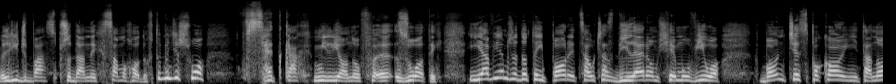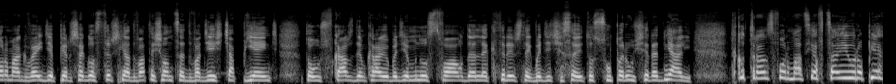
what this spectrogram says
liczba sprzedanych samochodów. To będzie szło w setkach milionów e, złotych. I ja wiem, że do tej pory cały czas dealerom się mówiło, bądźcie spokojni, ta norma wejdzie 1 stycznia 2025, to już w każdym kraju będzie mnóstwo aut elektrycznych, będziecie sobie to super uśredniali. Tylko transformacja w całej Europie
